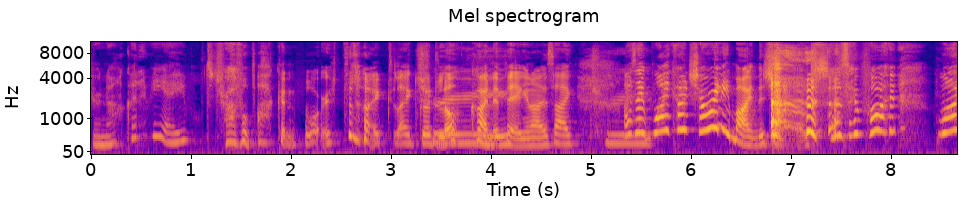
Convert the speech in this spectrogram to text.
You're not going to be able to travel back and forth, like like good luck kind of thing. And I was like, I was like, why can't Charlie mind the child? I was like, why? Why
